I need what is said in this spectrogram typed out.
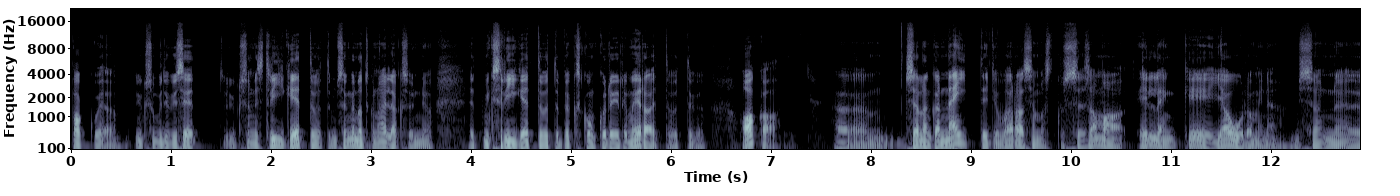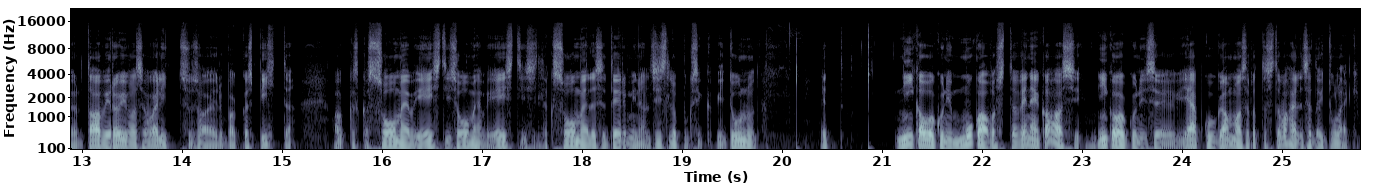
pakkuja. üks on muidugi see, et üks on neist riigiettevõte, mis on ka natuke naljakas, on ju, et miks riigiettevõte peaks konkureerima eraettevõttega. aga seal on ka näiteid ju varasemast, kus seesama LNG jauramine, mis on Taavi Rõivase valitsuse ajal juba hakkas pihta, hakkas kas Soome või Eesti, Soome või Eesti, siis läks Soomele see terminal, siis lõpuks ikkagi ei tulnud, et niikaua, kuni mugav osta Vene gaasi, niikaua, kuni see jääb kuhugi hammasrataste vahele, seda ei tulegi.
